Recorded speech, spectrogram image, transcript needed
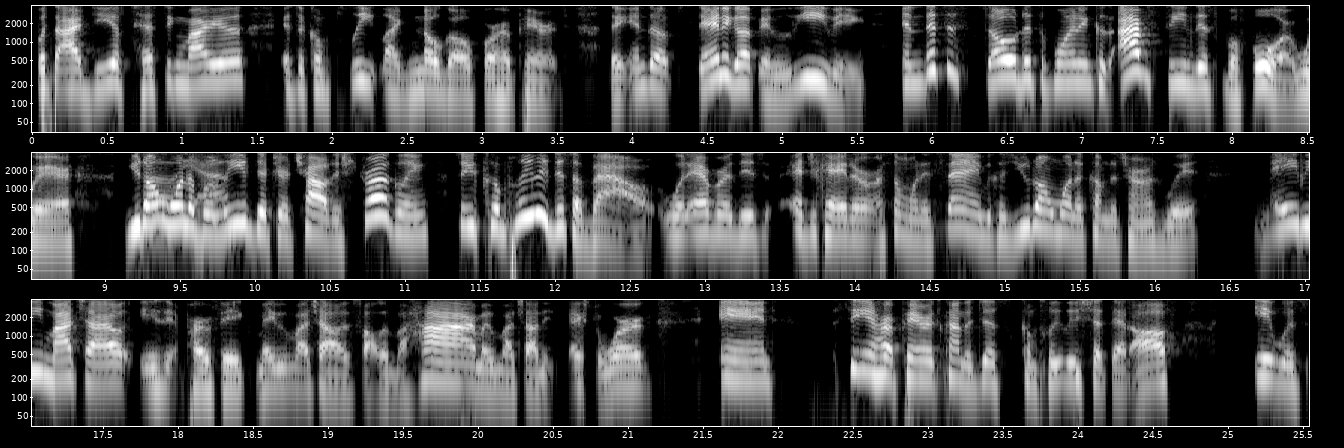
But the idea of testing Maya is a complete like no go for her parents. They end up standing up and leaving. And this is so disappointing because I've seen this before where you don't oh, want to yeah. believe that your child is struggling. So you completely disavow whatever this educator or someone is saying because you don't want to come to terms with maybe my child isn't perfect. Maybe my child is falling behind. Maybe my child needs extra work. And seeing her parents kind of just completely shut that off, it was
